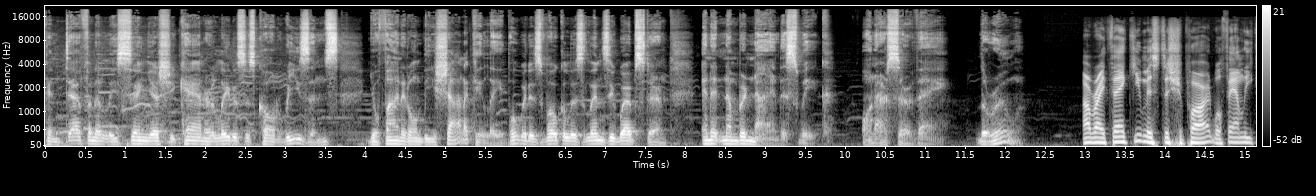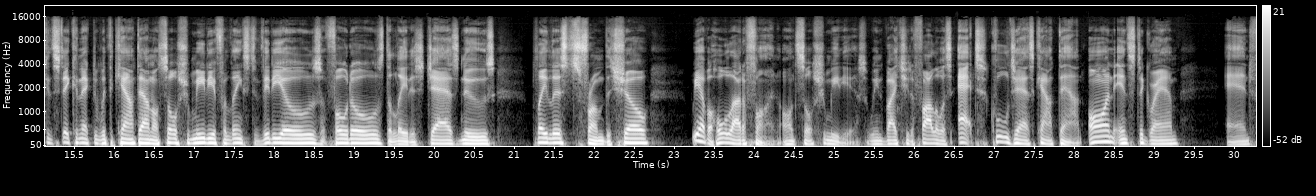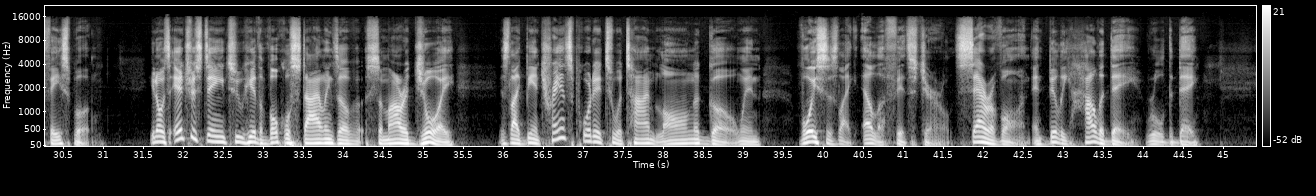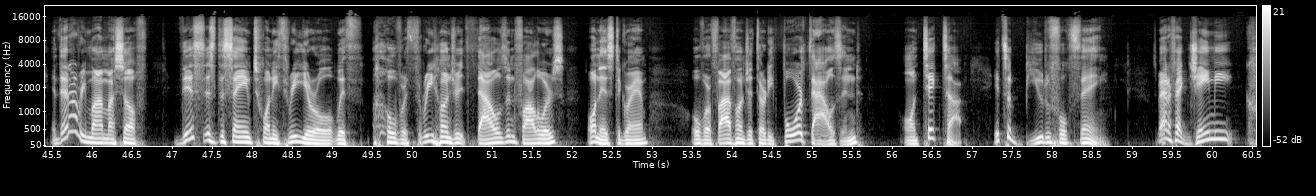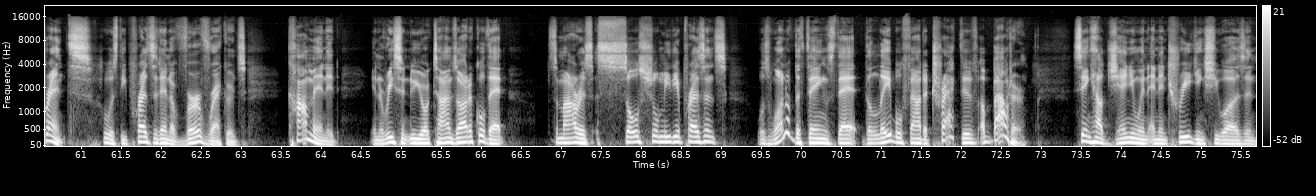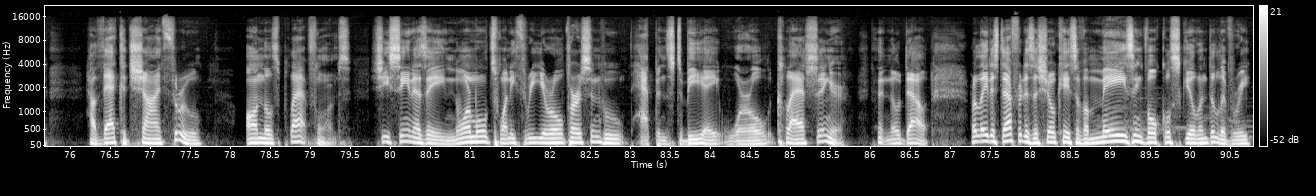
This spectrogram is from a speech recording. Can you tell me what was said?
Can definitely sing. Yes, she can. Her latest is called Reasons. You'll find it on the Shanachie label with his vocalist Lindsey Webster, and at number nine this week on our survey. LaRue. All right, thank you, Mr. Shepard. Well, family, you can stay connected with the countdown on social media for links to videos, photos, the latest jazz news, playlists from the show. We have a whole lot of fun on social media. So we invite you to follow us at Cool Jazz Countdown on Instagram and Facebook. You know, it's interesting to hear the vocal stylings of Samara Joy. It's like being transported to a time long ago when voices like Ella Fitzgerald, Sarah Vaughan, and Billie Holiday ruled the day. And then I remind myself this is the same 23 year old with over 300,000 followers on Instagram, over 534,000 on TikTok. It's a beautiful thing. As a matter of fact, Jamie Krents, who is the president of Verve Records, commented in a recent New York Times article that Samara's social media presence was one of the things that the label found attractive about her, seeing how genuine and intriguing she was and how that could shine through on those platforms. She's seen as a normal 23 year old person who happens to be a world class singer, no doubt. Her latest effort is a showcase of amazing vocal skill and delivery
